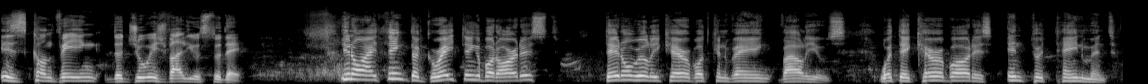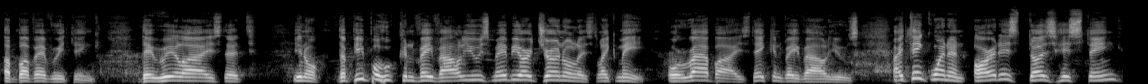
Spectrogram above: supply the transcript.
is conveying the Jewish values today? You know, I think the great thing about artists, they don't really care about conveying values. What they care about is entertainment above everything. They realize that, you know, the people who convey values maybe are journalists like me or rabbis, they convey values. I think when an artist does his thing,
